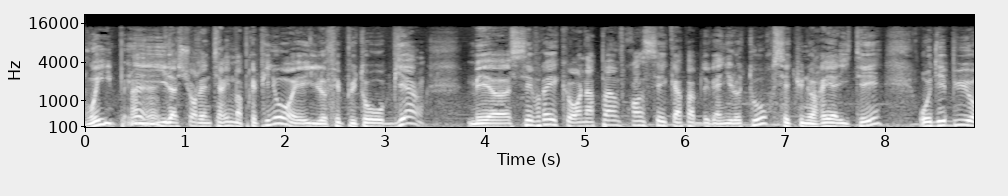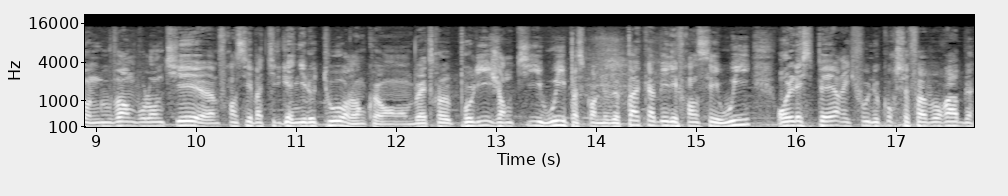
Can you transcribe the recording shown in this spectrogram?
Oui, il assure l'intérim après Pinot et il le fait plutôt bien. Mais euh, c'est vrai qu'on n'a pas un Français capable de gagner le Tour, c'est une réalité. Au début, on nous vend volontiers un Français va-t-il gagner le Tour? Donc on veut être poli, gentil, oui, parce qu'on ne veut pas accabler les Français, oui. On l'espère, il faut une course favorable.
